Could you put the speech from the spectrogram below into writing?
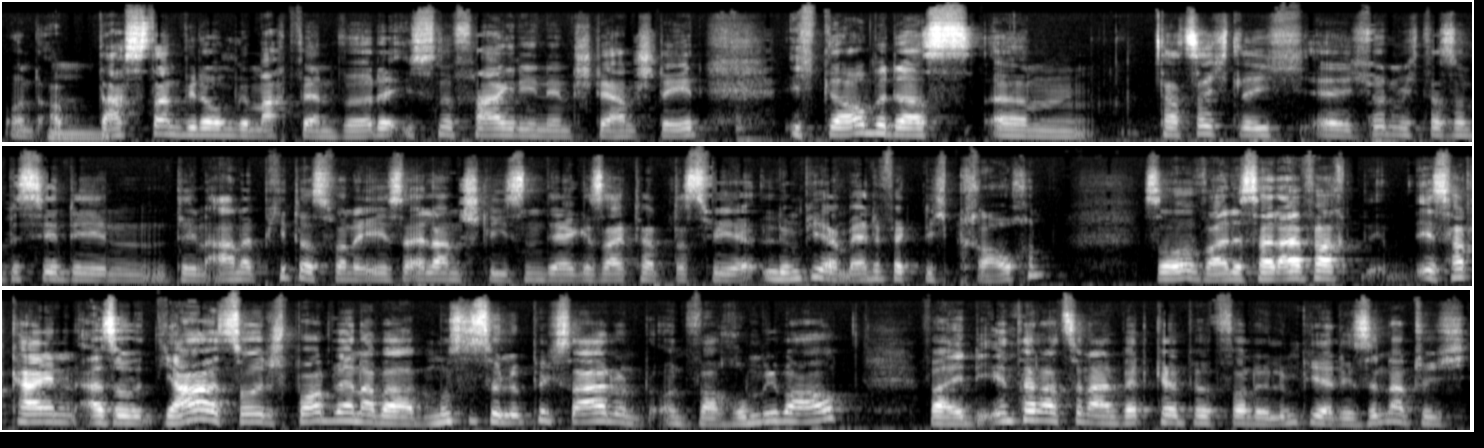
Und ob mhm. das dann wiederum gemacht werden würde, ist eine Frage, die in den Sternen steht. Ich glaube, dass ähm, tatsächlich, äh, ich würde mich da so ein bisschen den, den Arne Peters von der ESL anschließen, der gesagt hat, dass wir Olympia im Endeffekt nicht brauchen. So, weil es halt einfach, es hat kein, also ja, es soll Sport werden, aber muss es olympisch sein und, und warum überhaupt? Weil die internationalen Wettkämpfe von Olympia, die sind natürlich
